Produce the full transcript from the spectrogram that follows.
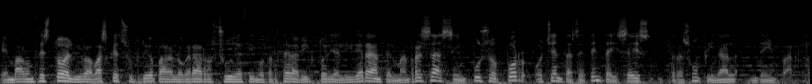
En baloncesto, el Viva Basket sufrió para lograr su decimotercera victoria liguera ante el Manresa, se impuso por 80-76 tras un final de infarto.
